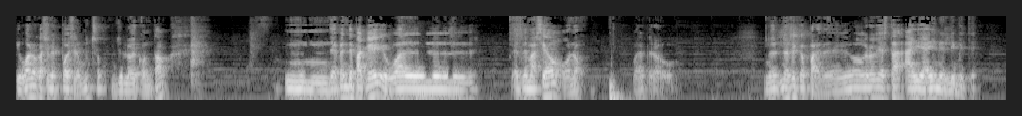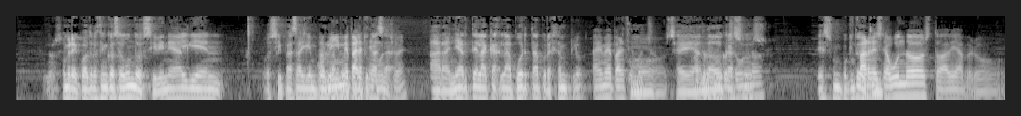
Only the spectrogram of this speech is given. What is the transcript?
Igual en ocasiones puede ser mucho, yo lo he contado. Mm, depende para qué, igual es demasiado o no. ¿vale? Pero no, no sé qué os parece. Yo creo que está ahí, ahí en el límite. No sé. Hombre, 4 o 5 segundos, si viene alguien o si pasa alguien por A mí la me puerta de tu parece casa mucho, ¿eh? a arañarte la, la puerta, por ejemplo, A mí me parece como mucho. se han dado casos, segundos. es un poquito Un par de segundos todavía, pero.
